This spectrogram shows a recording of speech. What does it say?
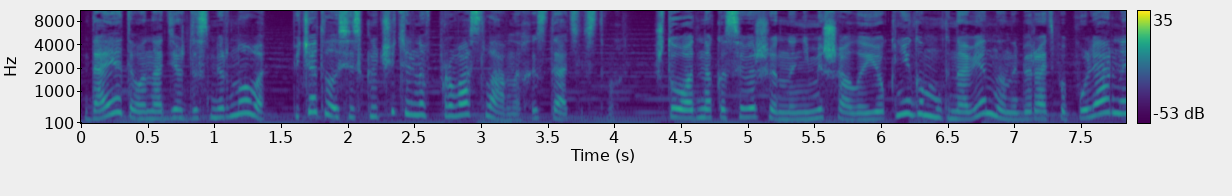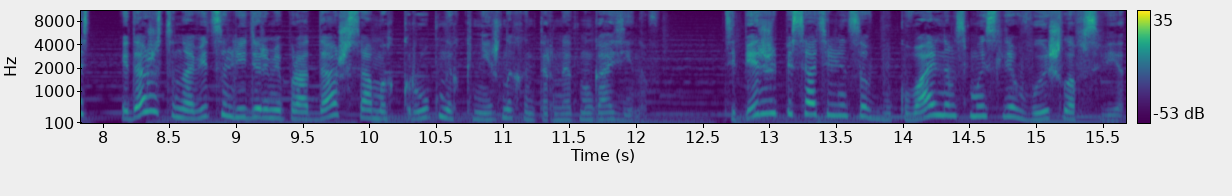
До этого Надежда Смирнова печаталась исключительно в православных издательствах, что, однако, совершенно не мешало ее книгам мгновенно набирать популярность и даже становиться лидерами продаж самых крупных книжных интернет-магазинов. Теперь же писательница в буквальном смысле вышла в свет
